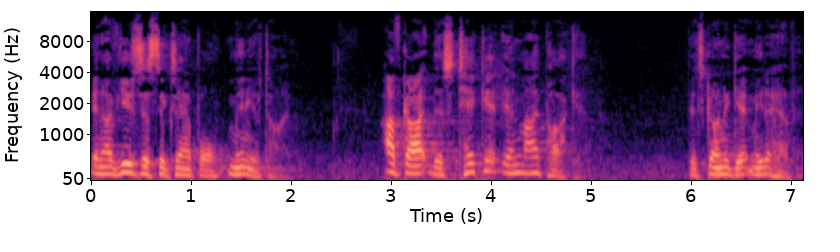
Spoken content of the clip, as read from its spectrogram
and I've used this example many a time, I've got this ticket in my pocket that's going to get me to heaven.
